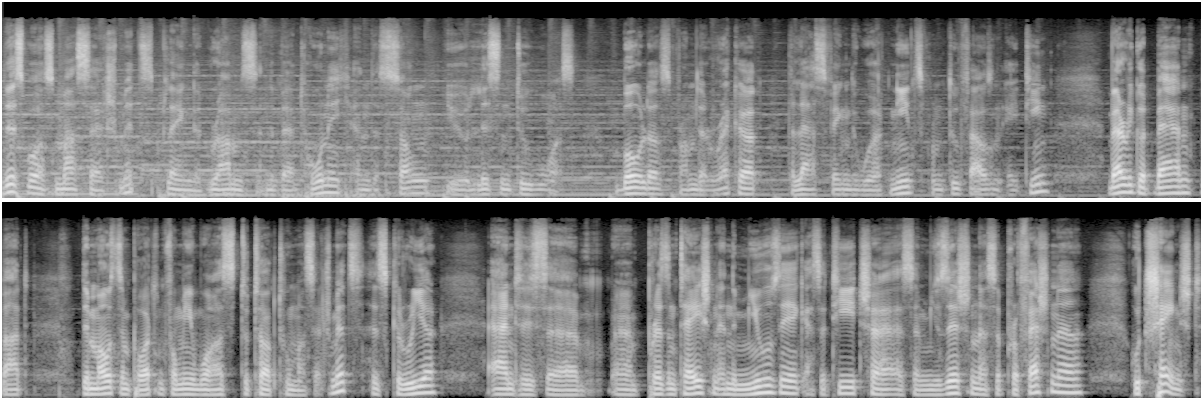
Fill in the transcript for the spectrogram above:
This was Marcel Schmitz playing the drums in the band Honig, and the song you listened to was Boulders from the record The Last Thing the World Needs from 2018. Very good band, but the most important for me was to talk to Marcel Schmitz, his career, and his uh, uh, presentation in the music as a teacher, as a musician, as a professional who changed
